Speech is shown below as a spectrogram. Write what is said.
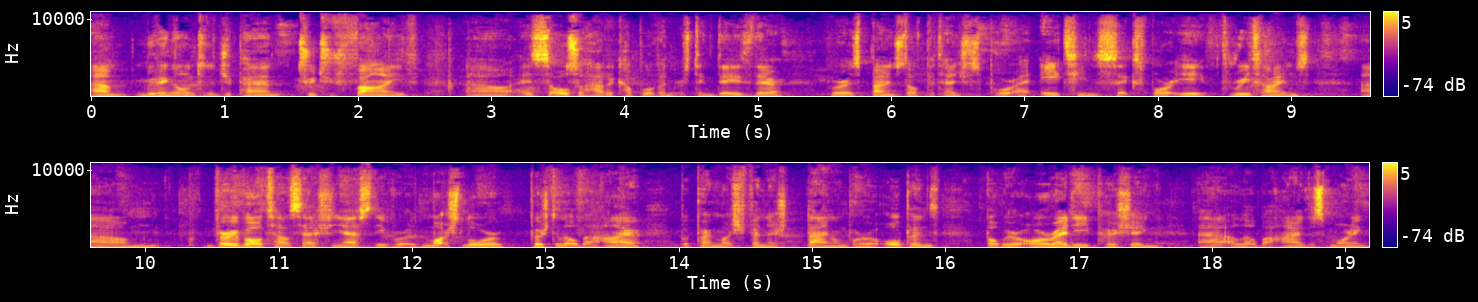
Um, moving on to the Japan 225, uh, it's also had a couple of interesting days there where it's bounced off potential support at 18,648 three times. Um, very volatile session yesterday where it was much lower, pushed a little bit higher, but pretty much finished bang on where it opened. But we were already pushing uh, a little bit higher this morning,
